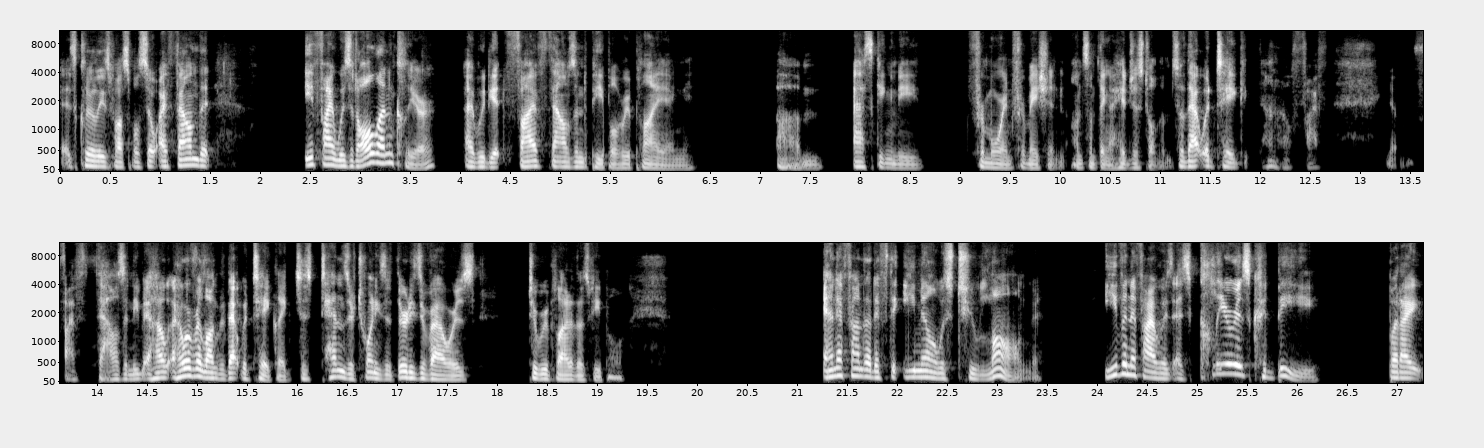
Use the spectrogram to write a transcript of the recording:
as clearly as possible. So I found that if I was at all unclear, I would get 5,000 people replying, um, asking me for more information on something I had just told them. So that would take, I don't know, five, you know, 5,000, email, how, however long that that would take, like just tens or 20s or 30s of hours to reply to those people. And I found that if the email was too long, even if I was as clear as could be, but I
